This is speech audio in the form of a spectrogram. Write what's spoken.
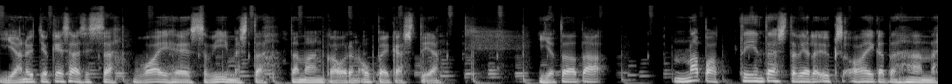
Ja nyt jo kesäisessä vaiheessa viimeistä tämän kauden opekästiä. Ja tuota, napattiin tästä vielä yksi aika tähän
